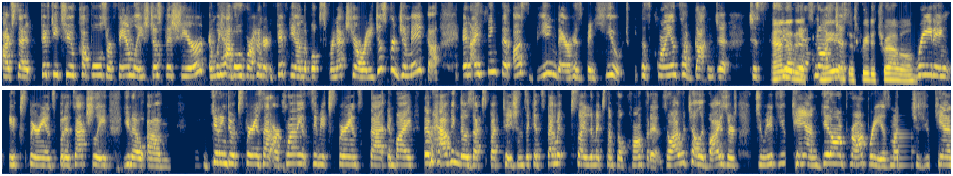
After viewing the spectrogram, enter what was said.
I've said 52 couples or families just this year, and we have over 150 on the books for next year already, just for Jamaica. And I think that us being there has been huge because clients have gotten to to Canada, you know, it's not Canadians just free to travel reading experience, but it's actually you know um, getting to experience that, our clients see we experience that. And by them having those expectations, it gets them excited, it makes them feel confident. So I would tell advisors to, if you can, get on property as much as you can,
